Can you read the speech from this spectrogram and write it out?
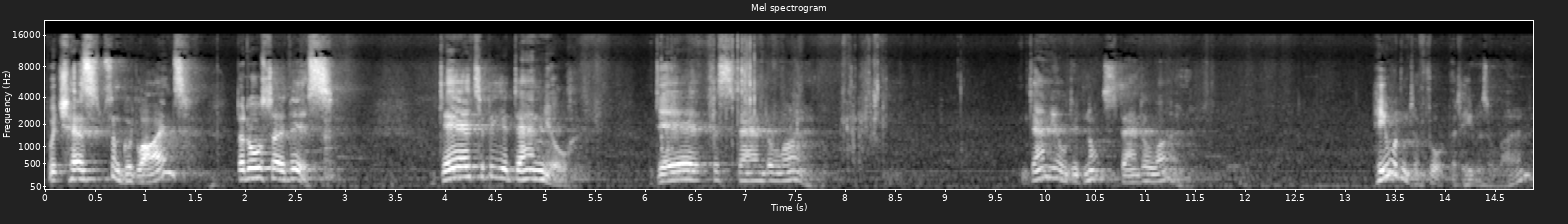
which has some good lines, but also this Dare to be a Daniel, dare to stand alone. Daniel did not stand alone. He wouldn't have thought that he was alone.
